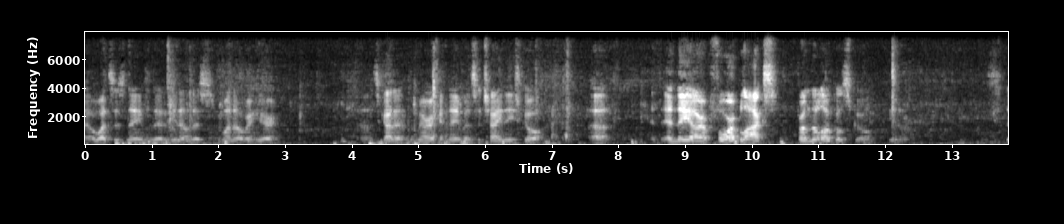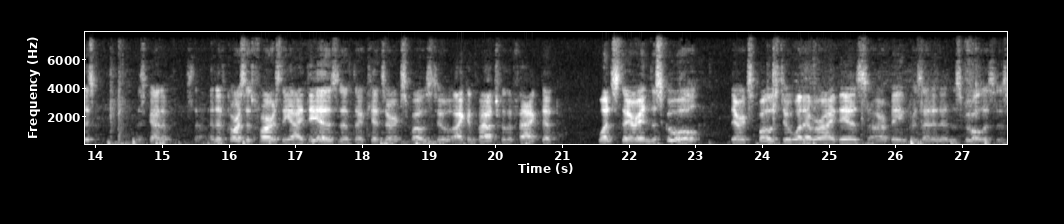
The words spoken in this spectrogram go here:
uh, what's his name, the, you know, this one over here. Uh, it's got an American name, but it's a Chinese school. Uh, and they are four blocks from the local school, you know. This, this kind of stuff. And of course, as far as the ideas that the kids are exposed to, I can vouch for the fact that once they're in the school, they're exposed to whatever ideas are being presented in the school. This is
